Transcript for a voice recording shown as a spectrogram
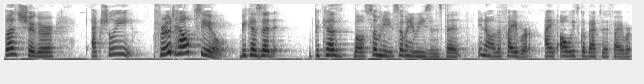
blood sugar actually fruit helps you because it because well so many so many reasons but you know the fiber. I always go back to the fiber.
